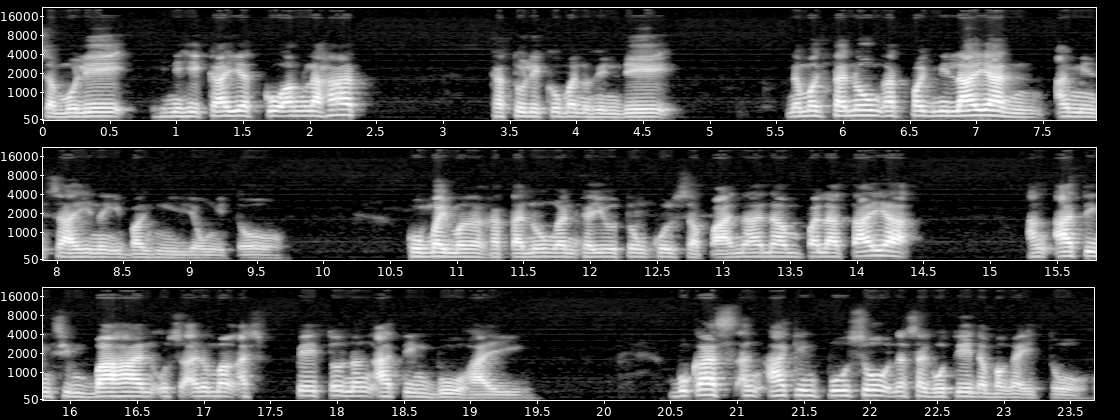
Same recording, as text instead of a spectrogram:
Sa muli, hinihikayat ko ang lahat, katoliko man o hindi, na magtanong at pagnilayan ang mensahe ng Ebanghilyong ito. Kung may mga katanungan kayo tungkol sa pananampalataya, ang ating simbahan o sa anumang aspeto ng ating buhay, bukas ang aking puso na sagutin ang mga ito.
